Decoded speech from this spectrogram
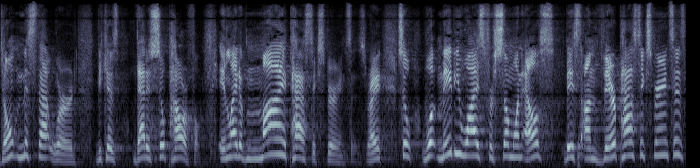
Don't miss that word because that is so powerful. In light of my past experiences, right? So, what may be wise for someone else based on their past experiences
